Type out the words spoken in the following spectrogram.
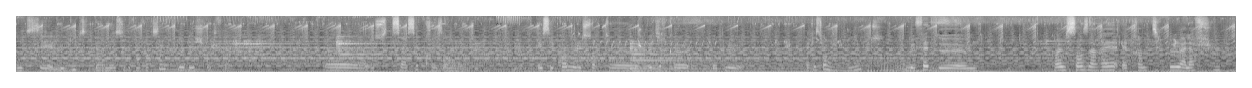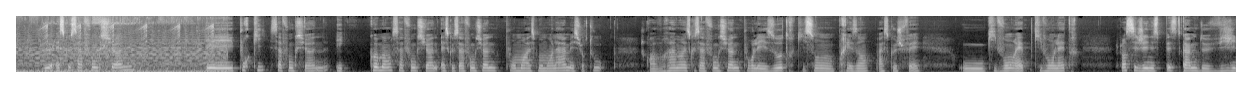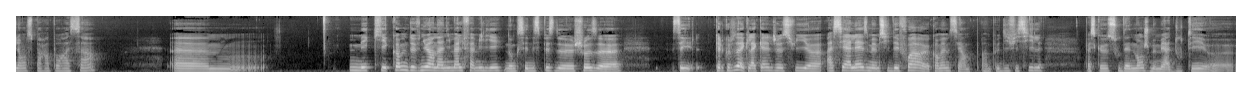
Donc c'est le doute qui permet aussi de renforcer le choix de faire. Euh, c'est assez présent. Et c'est comme une sorte. Euh, je peux dire que donc la question du doute, le fait de quand même sans arrêt être un petit peu à l'affût de est-ce que ça fonctionne et pour qui ça fonctionne et comment ça fonctionne. Est-ce que ça fonctionne pour moi à ce moment-là, mais surtout, je crois vraiment, est-ce que ça fonctionne pour les autres qui sont présents à ce que je fais ou qui vont être, qui vont l'être? Je pense que j'ai une espèce quand même de vigilance par rapport à ça. Euh, mais qui est comme devenu un animal familier. Donc c'est une espèce de chose. Euh, c'est quelque chose avec laquelle je suis euh, assez à l'aise, même si des fois, quand même, c'est un, peu difficile. Parce que soudainement je me mets à douter euh,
